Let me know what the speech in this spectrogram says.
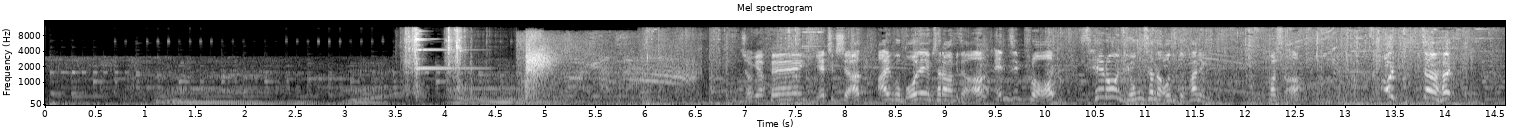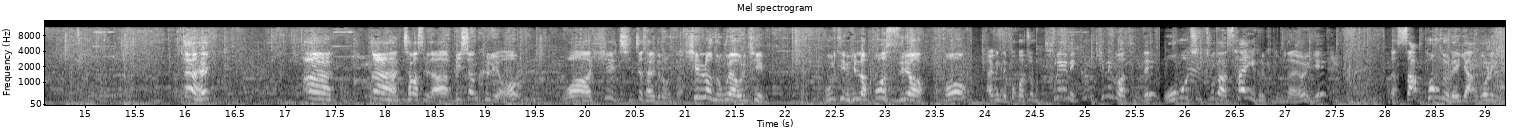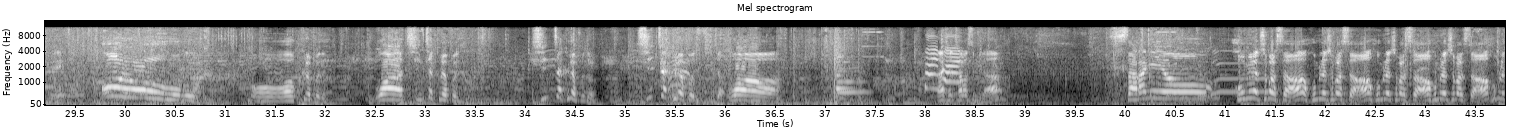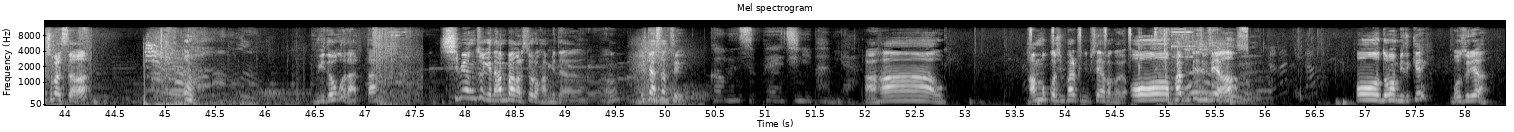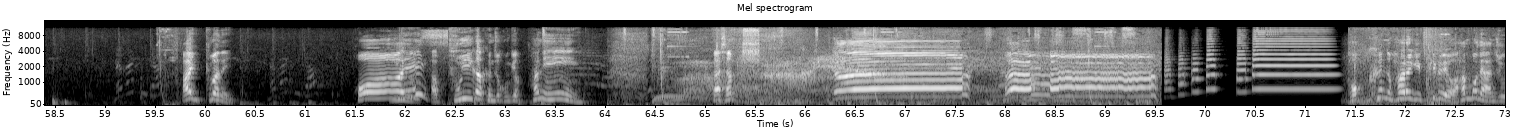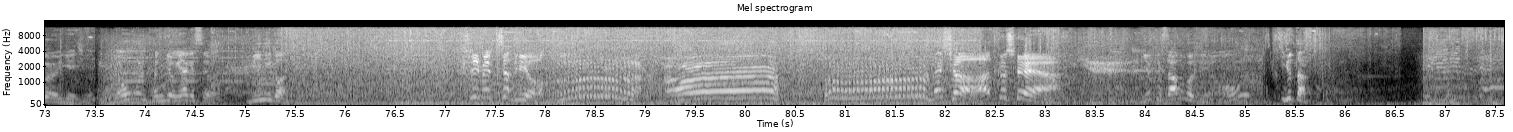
저기 앞에 예측샷 아이고 머네님 사랑합니다 엔진 full up 새로운 용사는 어디든 환영입니다 발사 따 아, 아, 잡았습니다. mission clear. 와, heal 진짜 잘 들어온다. healer 누구야, 우리 팀? 우리 팀 healer 버스 드려. 어? 아 근데 뭔가 좀 프레임이 끊기는 것 같은데? 오버워치 2가 사양이 그렇게 높나요, 이게? 나 사펑도 렉이 안 걸리는데? 어휴! 어, 큰일 날 뻔했. 와, 진짜 큰일 날 뻔했어. 진짜 큰일 날 뻔했어. 진짜 큰일 날 뻔했어, 진짜. 와. 나이스 잡았습니다. 사랑해요. 호밀러 처발사, 호밀러 처발사, 호밀러 처발사, 호밀러 처발사, 호밀러 처발사. 오. 위도가 낫다. 치명적인 한 방을 쏘러 갑니다. 어? 일단 스타트. 검은 숲에 진입합니다. 아하. 오케이. 밥 먹고 지금 팔프님 세야 반가요. 어, 팔프님 세야. 어, 너만 믿을게. 뭔 소리야? 아이 그만해. 허이. 아 V가 근접 공격. 하니. 나 잡. 아! 아! 더 큰 화력이 필요해요. 한 번에 안 죽어요 이게 지금. 영웅을 변경해야겠어요. 미니건. 필멸자들이여 내샷 그렇지 이렇게 싸는 거지 어? 이겼다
